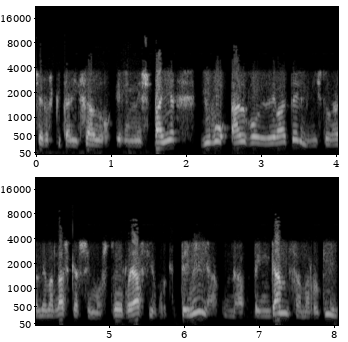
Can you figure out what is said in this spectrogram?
ser hospitalizado en España y hubo algo de debate. El ministro Grande Marlasca se mostró reacio porque temía una venganza marroquí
